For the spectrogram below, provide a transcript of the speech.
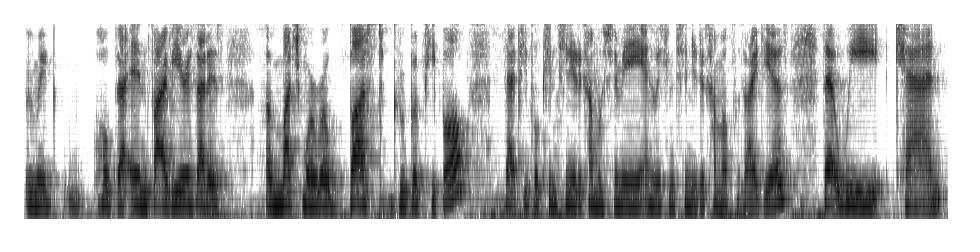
I mean, hope that in five years that is a much more robust group of people that people continue to come to me and we continue to come up with ideas that we can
